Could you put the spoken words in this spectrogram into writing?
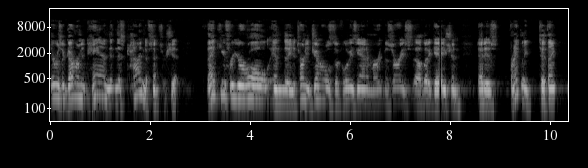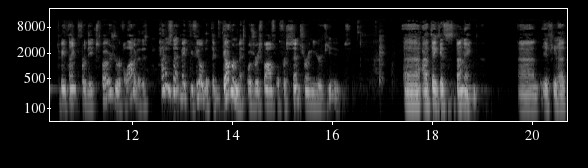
there was a government hand in this kind of censorship. Thank you for your role in the attorney generals of Louisiana and Missouri's uh, litigation. That is, frankly, to thank to be thanked for the exposure of a lot of it. How does that make you feel that the government was responsible for censoring your views? Uh, I think it's stunning. And if you had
